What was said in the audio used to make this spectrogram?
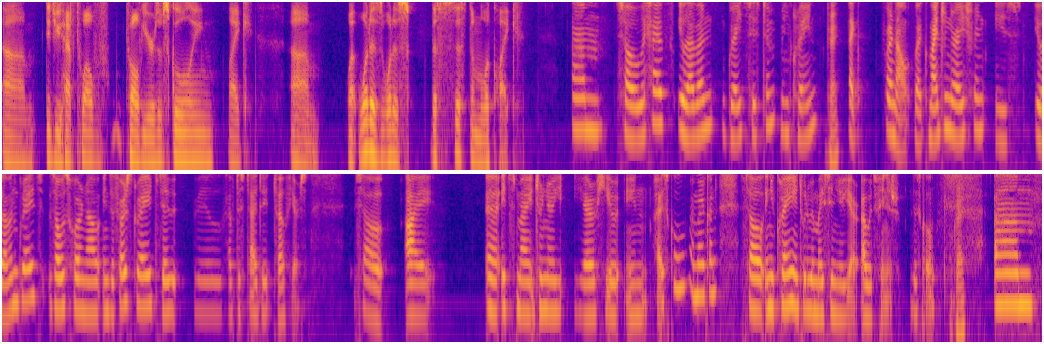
Um, did you have 12, 12 years of schooling? Like, um, what what is what does the system look like? Um, so we have 11 grade system in Ukraine. Okay, Like for now, like my generation is 11 grades. Those who are now in the first grade, they will have to study 12 years. So I, uh, it's my junior year here in high school, American. So in Ukraine, it would be my senior year. I would finish the school. okay, Um,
